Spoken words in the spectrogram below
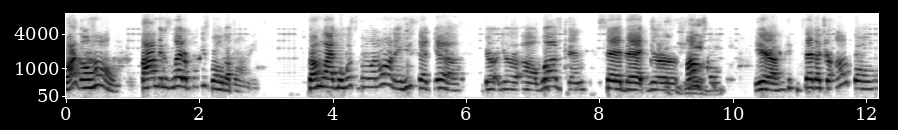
So I go home. Five minutes later, police rolled up on me. So I'm like, well, what's going on? And he said, yeah, your your uh, husband said that your uncle yeah, he said that your uncle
